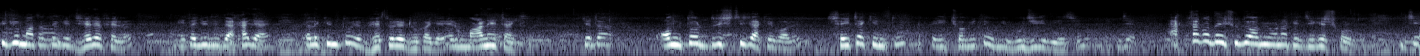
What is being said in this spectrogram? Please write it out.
কিছু মাথা থেকে ঝেড়ে ফেলে, এটা যদি দেখা যায়, তাহলে কিন্তু এর ভেতরে ঢোকা যায়। এর মানেটা কি? যেটা অন্তর্দৃষ্টি যাকে বলে, সেইটা কিন্তু এই ছবিতে উনি বুঝিয়ে দিয়েছেন যে একটা কথাই শুধু আমি ওনাকে জিজ্ঞেস করব যে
